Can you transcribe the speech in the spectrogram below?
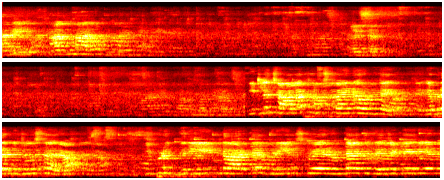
అది ఇట్లా చాలా ఫుడ్స్ పైన ఉంటాయి. ఎప్పుడైనా చూసారా? ఇప్పుడు గ్రీన్ డాట్ గ్రీన్ స్క్వేర్ ఉంటే అది వెజిటేరియన్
